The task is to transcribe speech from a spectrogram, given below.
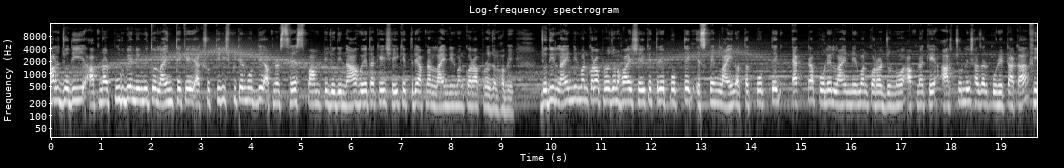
আর যদি আপনার পূর্বে নির্মিত লাইন থেকে একশো ফিটের মধ্যে আপনার শেষ পাম্পটি যদি না হয়ে থাকে, সেই ক্ষেত্রে আপনার লাইন নির্মাণ করা প্রয়োজন হবে। যদি লাইন নির্মাণ করা প্রয়োজন হয়, সেই ক্ষেত্রে প্রত্যেক স্পেন লাইন, অর্থাৎ প্রত্যেক একটা পোলের লাইন নির্মাণ করার জন্য আপনাকে আটচল্লিশ হাজার করে টাকা ফি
